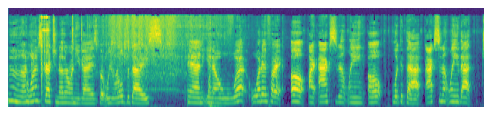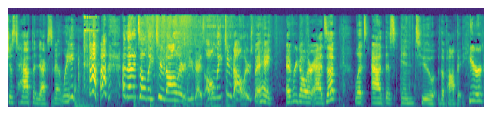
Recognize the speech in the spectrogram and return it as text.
I want to scratch another one, you guys, but we rolled the dice. And, you know, what what if I, oh, I accidentally, oh, look at that. Accidentally, that just happened accidentally. and then it's only $2, you guys. Only $2. But hey, every dollar adds up. Let's add this into the Pop It here.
